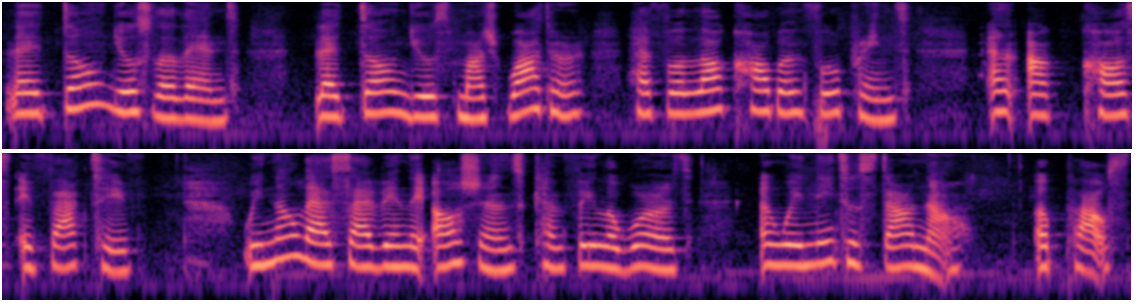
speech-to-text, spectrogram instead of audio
that don't use the land, that don't use much water, have a low carbon footprint, and are cost effective. We know that saving the oceans can feed the world and we need to start now. Applause.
